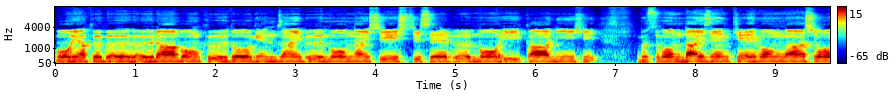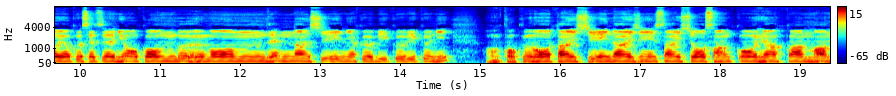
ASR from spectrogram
公約部ラボン空洞現在部門内し七世部門以下二比仏言大前啓門が小翼説尿根部門全南市脈ビクビクに国王大使大臣最小参考百科万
